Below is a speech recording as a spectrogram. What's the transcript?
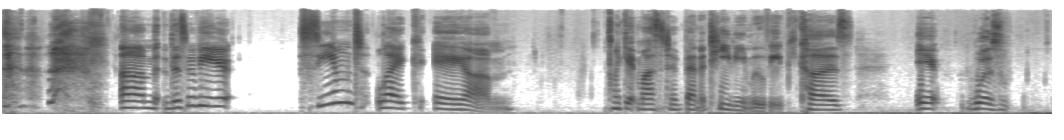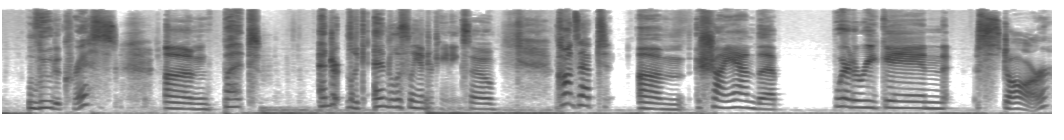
um, this movie seemed like a um, like it must have been a TV movie because it was ludicrous, um, but ender- like endlessly entertaining. So, concept: um, Chayanne, the Puerto Rican star,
